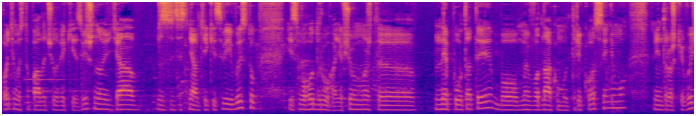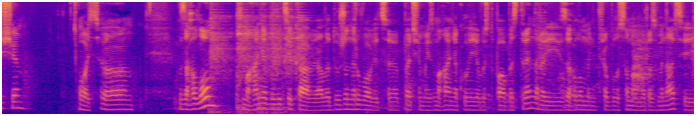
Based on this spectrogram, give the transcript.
Потім виступали чоловіки. Звісно, я засняв тільки свій виступ і свого друга. Якщо ви можете е, не путати, бо ми в однаковому тріко синьому, він трошки вище. Ось. Е- Загалом змагання були цікаві, але дуже нервові. Це перші мої змагання, коли я виступав без тренера, і загалом мені треба було самому розминатися і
